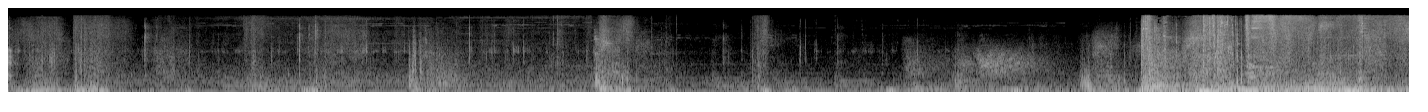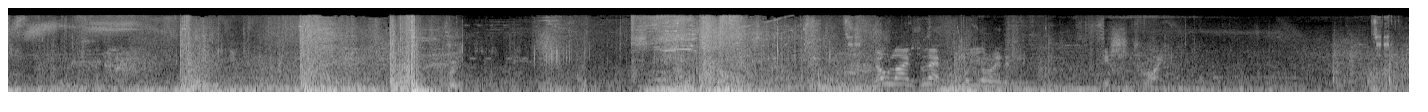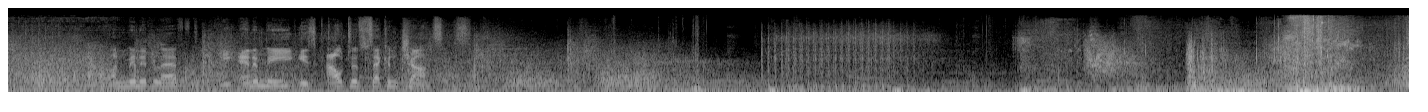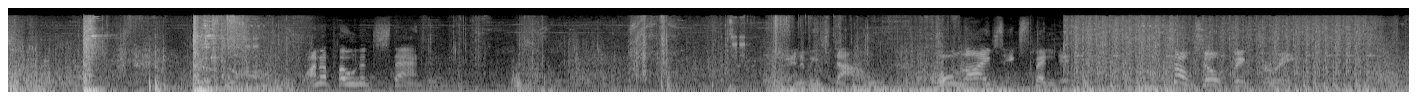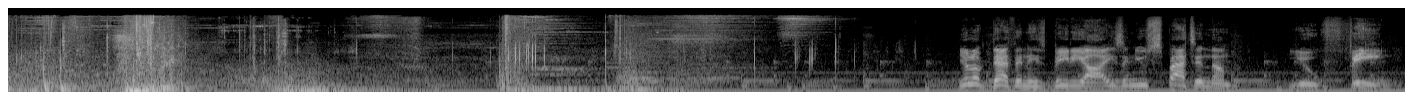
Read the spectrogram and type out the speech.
Left. No lives left for your enemy. Destroy them. One minute left. The enemy is out of second chances. One opponent standing. The enemies down. All lives expended. Social victory! Death in his beady eyes and you spat in them. You fiend.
